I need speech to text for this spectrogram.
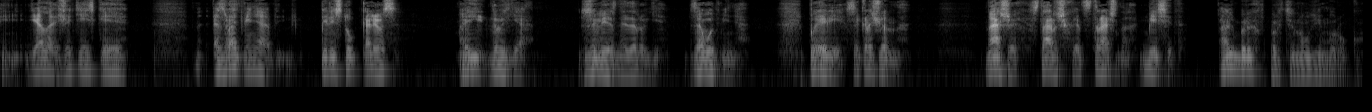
дело житейское. Звать меня Перестук колес. Мои друзья железной дороги зовут меня. Перри, сокращенно. Наших, старших, это страшно, бесит. Альбрехт протянул ему руку.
